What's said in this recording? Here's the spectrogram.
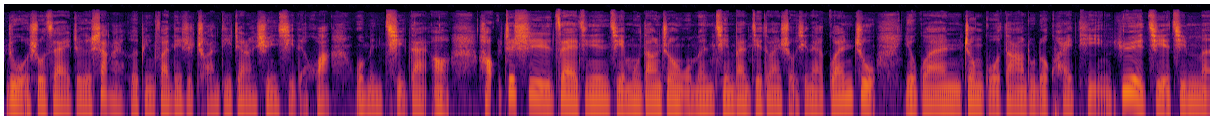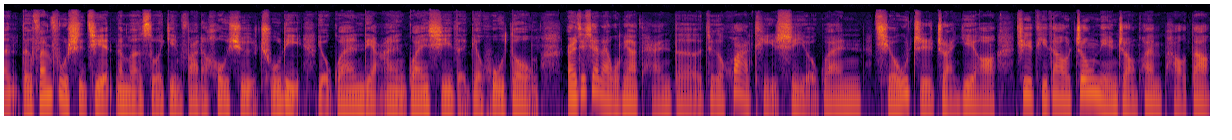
如果说在这个上海和平饭店是传递这样的讯息的话，我们期待啊。好，这是在今天节目当中，我们前半阶段首先来关注有关中国大陆的快艇越界金门的翻覆事件，那么所引发的后续处理，有关两岸关系的一个互动。而接下来我们要谈的这个话题是有关求职转业哦，其实提到。中年转换跑道，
